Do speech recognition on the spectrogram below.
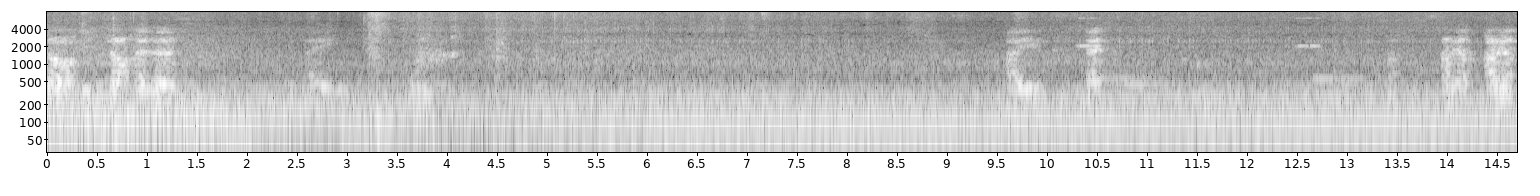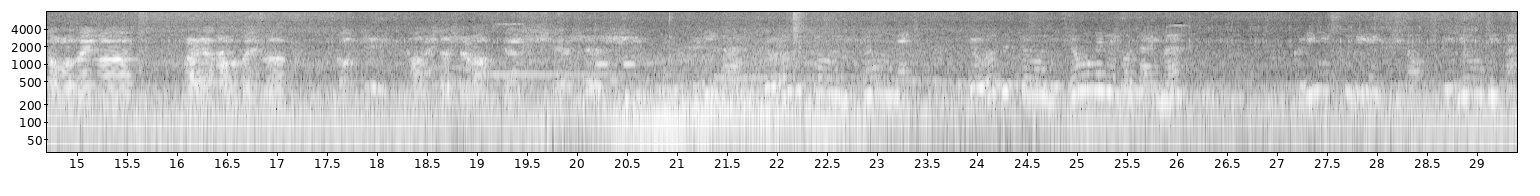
よろず町一丁目です。はい。はい。え。あありがありがとうございます。ありがとうございます。ご注意くだあ、い失礼します。よしよしよし。次はよろず町2丁目よろず町2丁目でございますクリニックビレッジの美容外科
